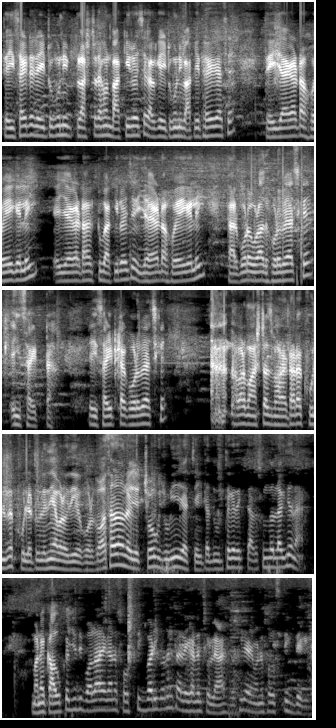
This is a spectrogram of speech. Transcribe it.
তো এই সাইডের এইটুকুনি প্লাস্টার এখন বাকি রয়েছে, কালকে এইটুকুনি বাকি থেকে গেছে। তো এই জায়গাটা হয়ে গেলেই এই জায়গাটা একটু বাকি রয়েছে, এই জায়গাটা হয়ে গেলেই তারপরে ওরা ধরবে আজকে এই সাইডটা। এই সাইডটা করবে আজকে। আবার মাছ টাছ ভাড়া টাড়া খুলবে, খুলে টুলে নিয়ে আবার ওদিকে করবে। অসাধারণ লাগছে, চোখ জুড়িয়ে যাচ্ছে, এইটা দূর থেকে দেখতে এত সুন্দর লাগছে না? মানে কাউকে যদি বলা হয় এখানে স্বস্তিক বাড়ি কোথায়, তাহলে এখানে চলে আসবে, ঠিক আছে? মানে স্বস্তিক দেখবে।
